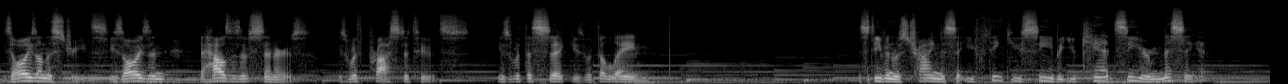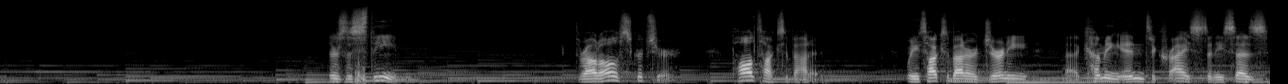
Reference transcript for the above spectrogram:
He's always on the streets. He's always in the houses of sinners. He's with prostitutes. He's with the sick. He's with the lame. Stephen was trying to say, You think you see, but you can't see, you're missing it. There's this theme throughout all of Scripture. Paul talks about it when he talks about our journey uh, coming into Christ, and he says,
